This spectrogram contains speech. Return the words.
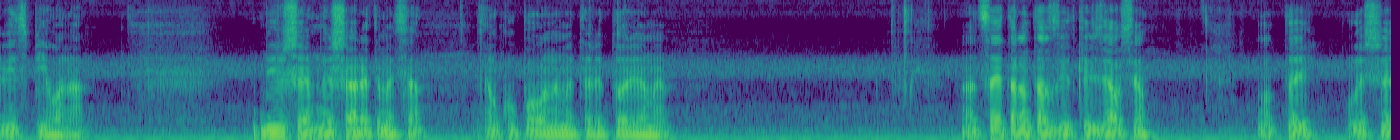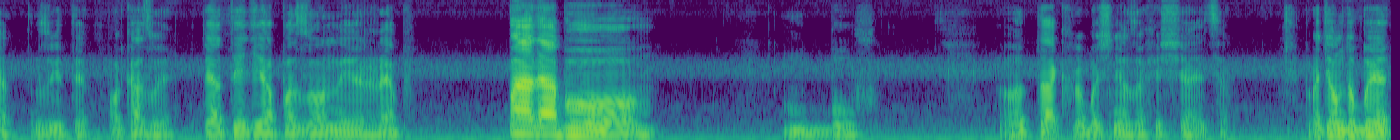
відспівана. Більше не шаритиметься окупованими територіями. А цей тарантас звідки взявся? Ну, той лише звідти показує п'ятидіапазонний реп. Падабум! Був. От так хробачня захищається. Протягом доби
